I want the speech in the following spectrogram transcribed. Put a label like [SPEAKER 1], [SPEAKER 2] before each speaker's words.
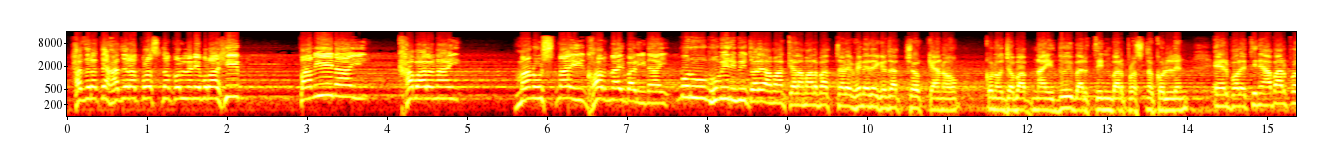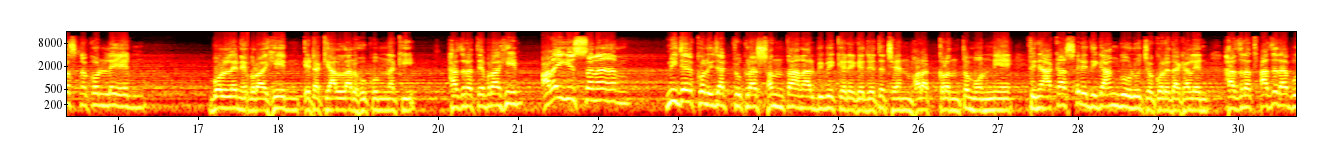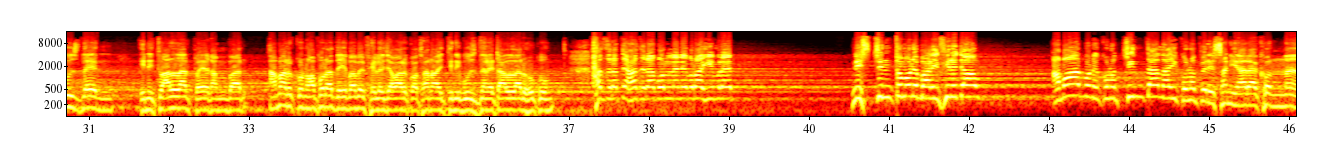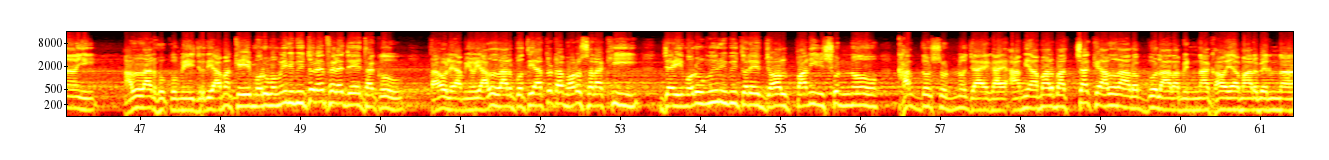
[SPEAKER 1] হাজরাতে হাজারা প্রশ্ন করলেন, ইব্রাহিম, পানি নাই, খাবার নাই, মানুষ নাই, ঘর নাই, বাড়ি নাই, মরুভূমির ভিতরে আমাকে আমার বাচ্চারে ফেলে রেখে যাচ্ছ কেন? কোনো জবাব নাই, দুইবার, তিনবার প্রশ্ন করলেন। এরপরে তিনি আবার প্রশ্ন করলেন, বললেন, ইব্রাহিম, এটা কি আল্লাহর হুকুম নাকি? হজরত ইব্রাহিম আলাইসালাম নিজের কলিজার টুকরা সন্তান আর বিবিকে রেখে যেতেছেন ভারাক্রান্ত মন নিয়ে। তিনি আকাশের দিকে আঙ্গুল উঁচু করে দেখালেন, হাজরত হাজরা বুঝলেন, ইনি তো আল্লাহর পয়গাম্বার। আমার কোন অপরাধে এভাবে ফেলে যাওয়ার কথা নয়, তিনি বুঝলেন এটা আল্লাহর হুকুম। হাজরাতে হাজরা বললেন, ইব্রাহিম রে, নিশ্চিন্ত মনে বাড়ি ফিরে যাও। আমার মনে কোনো চিন্তা নাই, কোনো পেরেশানি আর এখন নাই। আল্লাহর হুকুমে যদি আমাকে মরুভূমির ভিতরে ফেলে যেয়ে থাকো তাহলে আমি ওই আল্লাহর প্রতি এতটা ভরসা রাখি যে এই মরুভূমির ভিতরে জল, পানি শূন্য, খাদ্য শূন্য জায়গায় আমি আমার বাচ্চাকে আল্লাহ রব্বুল আলমিন না খাওয়াইয়া মারবেন না।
